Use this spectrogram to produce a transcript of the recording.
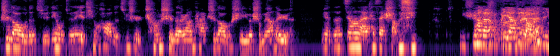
知道我的决定，我觉得也挺好的，就是诚实的让他知道我是一个什么样的人，免得将来他再伤心。你是一个什么样的人？这高兴？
